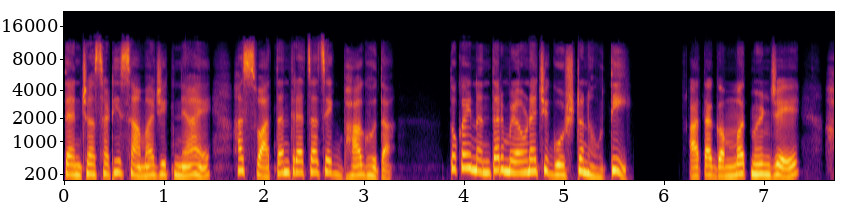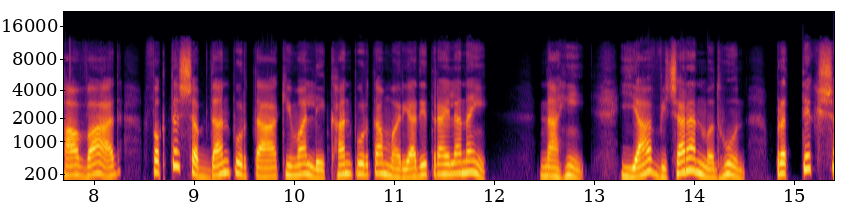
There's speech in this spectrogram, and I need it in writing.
त्यांच्यासाठी सामाजिक न्याय हा स्वातंत्र्याचाच एक भाग होता. तो काही नंतर मिळवण्याची गोष्ट नव्हती. आता गंमत म्हणजे हा वाद फक्त शब्दांपुरता किंवा लेखांपुरता मर्यादित राहिला नाही. नाही या विचारांमधून प्रत्यक्ष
